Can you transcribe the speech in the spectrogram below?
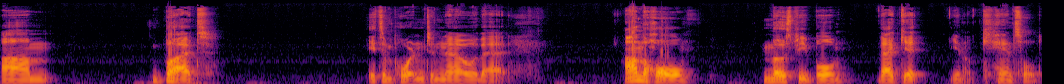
Um, but it's important to know that on the whole, most people that get, you know, canceled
